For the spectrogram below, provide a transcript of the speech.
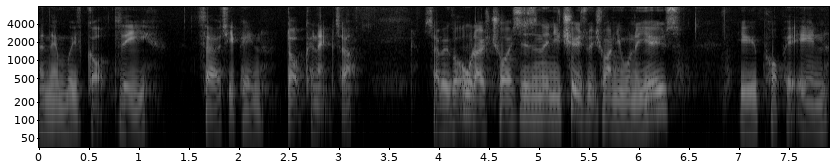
And then we've got the 30 pin dock connector. So we've got all those choices and then you choose which one you want to use. You pop it in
